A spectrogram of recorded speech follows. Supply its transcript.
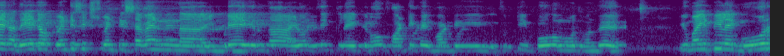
like at age of twenty six twenty seven இப்படியே இருந்தா I don't think like you know forty five forty fifty போகும்போது வந்து you might be like more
